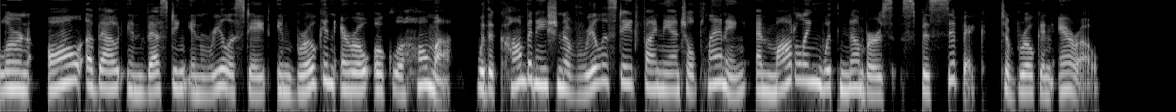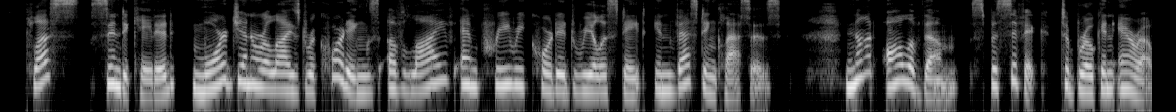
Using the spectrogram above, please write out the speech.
Learn all about investing in real estate in Broken Arrow, Oklahoma, with a combination of real estate financial planning and modeling with numbers specific to Broken Arrow. Plus, syndicated, more generalized recordings of live and pre recorded real estate investing classes. Not all of them specific to Broken Arrow.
